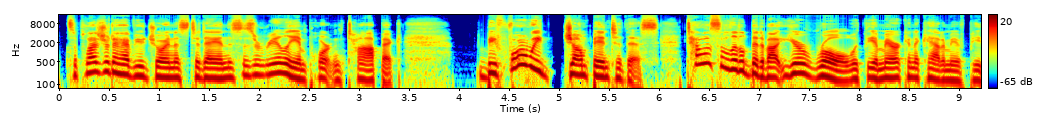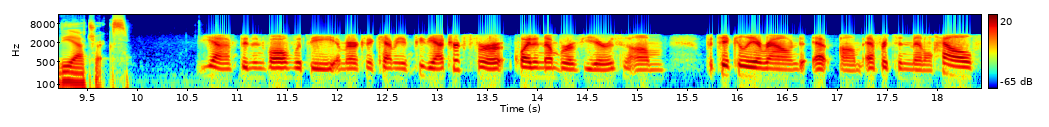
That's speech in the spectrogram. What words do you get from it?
It's a pleasure to have you join us today, and this is a really important topic. Before we jump into this, tell us a little bit about your role with the American Academy of Pediatrics. Yeah, I've been involved with the American Academy of Pediatrics for quite a number of years. Um, particularly around um, efforts in mental health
